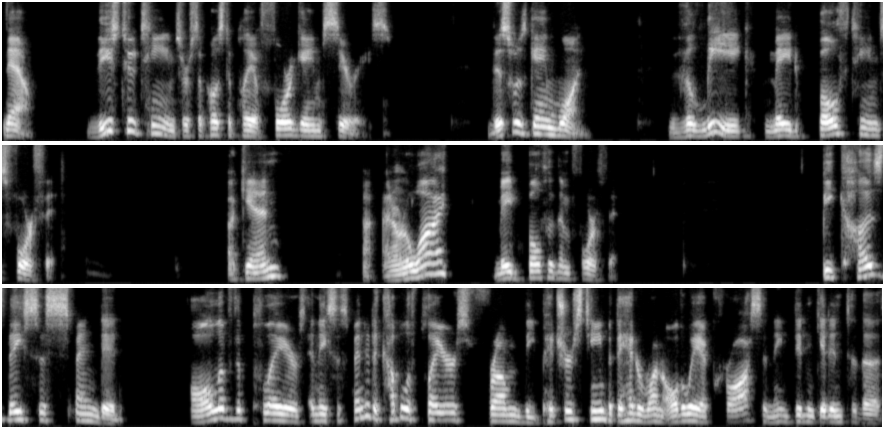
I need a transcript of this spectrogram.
Now, these two teams are supposed to play a four game series. This was game one the league made both teams forfeit. Again, I don't know why, made both of them forfeit. Because they suspended all of the players, and they suspended a couple of players from the pitchers team, but they had to run all the way across and they didn't get into the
